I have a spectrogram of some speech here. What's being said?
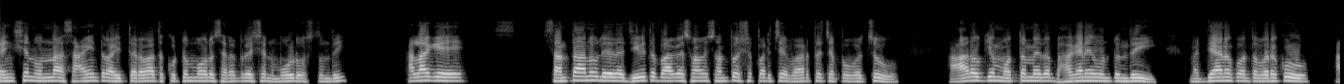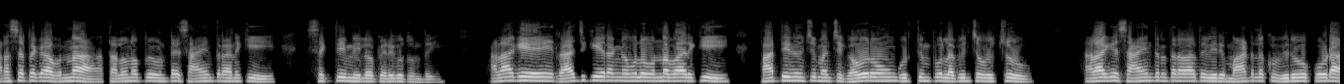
టెన్షన్ ఉన్న సాయంత్రం ఐదు తర్వాత కుటుంబంలో సెలబ్రేషన్ మూడ్ వస్తుంది. అలాగే సంతానం లేదా జీవిత భాగస్వామి సంతోషపరిచే వార్త చెప్పవచ్చు. ఆరోగ్యం మొత్తం మీద బాగానే ఉంటుంది. మధ్యాహ్నం కొంతవరకు అలసటగా ఉన్న తలనొప్పి ఉంటే సాయంత్రానికి శక్తి మీలో పెరుగుతుంది. అలాగే రాజకీయ రంగంలో ఉన్న వారికి పార్టీ నుంచి మంచి గౌరవం గుర్తింపు లభించవచ్చు. అలాగే సాయంత్రం తర్వాత వీరి మాటలకు విలువ కూడా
